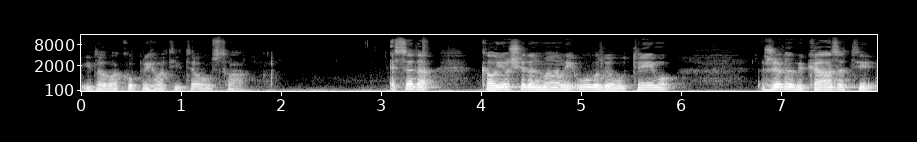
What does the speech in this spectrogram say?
i da ovako prihvatite ovu stvar. E sada, kao još jedan mali uvod u ovu temu, želio bih kazati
